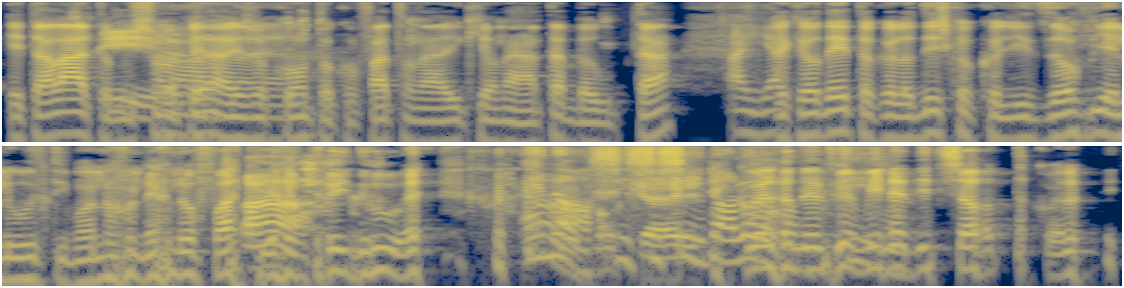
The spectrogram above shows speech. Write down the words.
e tra l'altro Sì, mi sono vabbè. appena reso conto che ho fatto una ricchionata brutta Aia. perché ho detto che lo disco con gli zombie è l'ultimo, non ne hanno fatti Ah. altri due. Eh no, Ah, sì, sì, sì, no, quello del continuano. 2018, quello lì.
